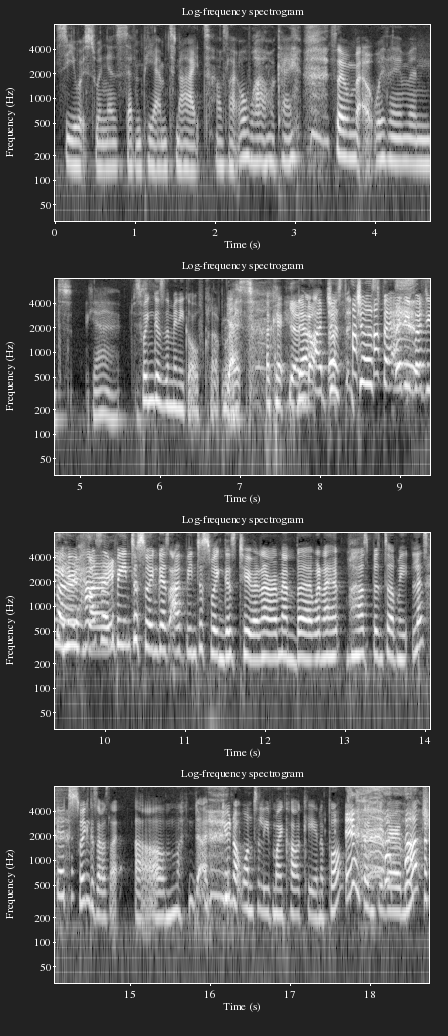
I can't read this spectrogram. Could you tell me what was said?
See you at Swingers, 7 p.m. tonight. I was like, Oh, wow, okay. So I met up with him and yeah. Swingers, the mini golf club, right? Yes. Okay. Yeah, no, I just just for anybody Sorry, who hasn't sorry. been to Swingers, I've been to Swingers too, and I remember when I my husband told me, "Let's go to Swingers," I was like, "Um, I do not want to leave my car key in a box. Thank you very much."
